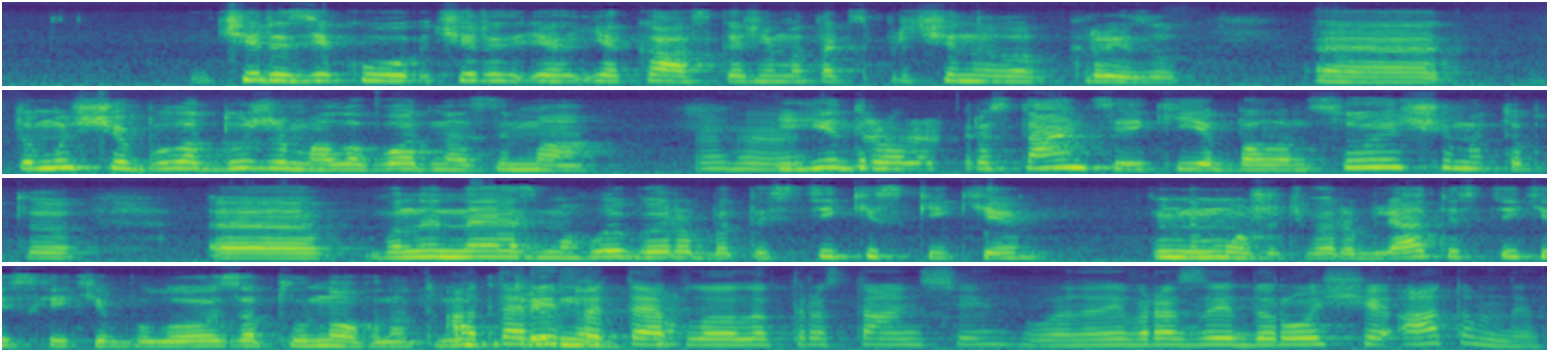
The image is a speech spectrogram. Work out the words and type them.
через яку, через яка, скажімо так, спричинила кризу, е, тому що була дуже маловодна зима. Угу. І гідроелектростанції, які є балансуючими, тобто вони не змогли виробити стільки, скільки не можуть виробляти стільки, скільки було заплановано. Тому А тарифи потрібно... теплоелектростанцій? Вони в рази дорожчі атомних?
